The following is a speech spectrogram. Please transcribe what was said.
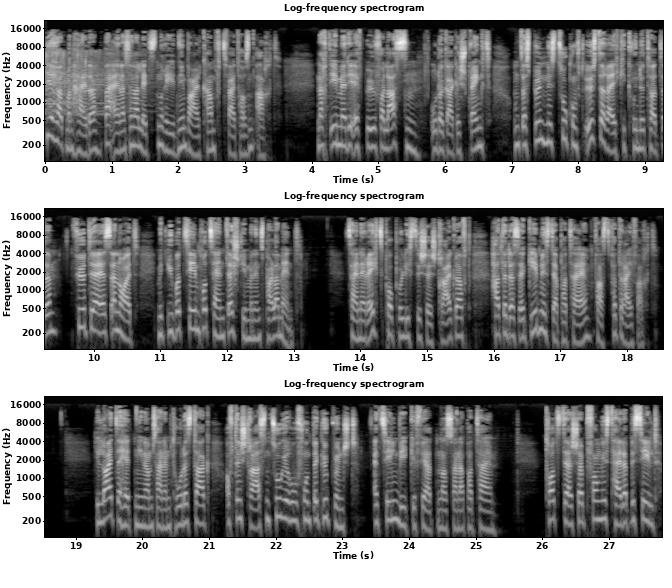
Hier hört man Haider bei einer seiner letzten Reden im Wahlkampf 2008. Nachdem er die FPÖ verlassen oder gar gesprengt und das Bündnis Zukunft Österreich gegründet hatte, führte er es erneut mit über 10 Prozent der Stimmen ins Parlament. Seine rechtspopulistische Strahlkraft hatte das Ergebnis der Partei fast verdreifacht. Die Leute hätten ihn an seinem Todestag auf den Straßen zugerufen und beglückwünscht, erzählen Weggefährten aus seiner Partei. Trotz der Erschöpfung ist Haider beseelt.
